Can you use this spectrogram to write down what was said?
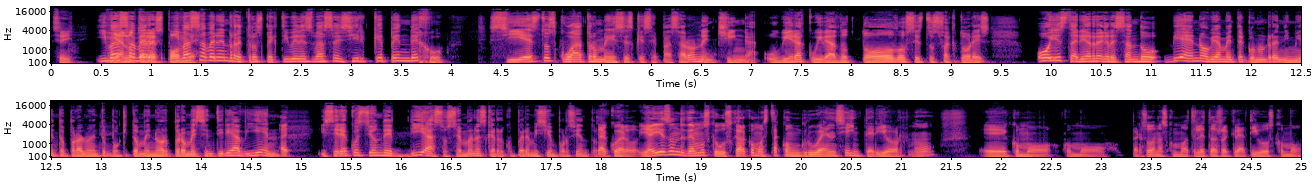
Sí. Y vas, a, ver, y vas a ver en retrospectiva y vas a decir, qué pendejo. Si estos cuatro meses que se pasaron en chinga hubiera cuidado todos estos factores, hoy estaría regresando bien, obviamente con un rendimiento probablemente un poquito menor, pero me sentiría bien. Y sería cuestión de días o semanas que recupere mi 100%. De acuerdo. Y ahí es donde tenemos que buscar como esta congruencia interior, ¿no? Eh, como, como personas, como atletas recreativos, como,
